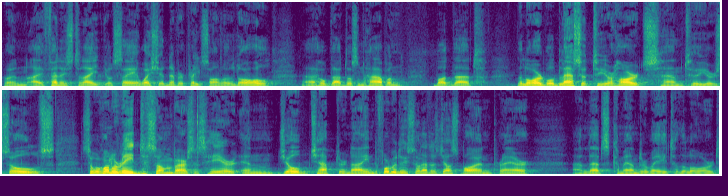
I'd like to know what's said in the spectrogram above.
when I finish tonight, you'll say, I wish you'd never preached on it at all. I hope that doesn't happen, but that the Lord will bless it to your hearts and to your souls. So we're going to read some verses here in Job chapter 9. Before we do so, let us just bow in prayer and let's commend our way to the Lord.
